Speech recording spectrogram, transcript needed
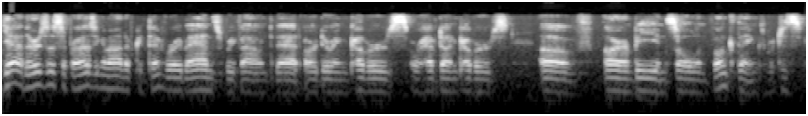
Yeah, there's a surprising amount of contemporary bands we found that are doing covers or have done covers of R&B and soul and funk things, which is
